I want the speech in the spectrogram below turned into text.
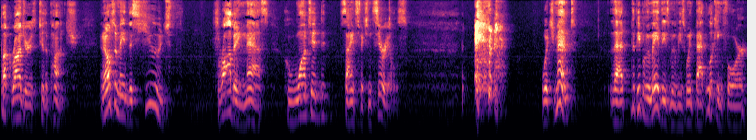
Buck Rogers to the punch. And it also made this huge, throbbing mass who wanted science fiction serials. Which meant that the people who made these movies went back looking for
